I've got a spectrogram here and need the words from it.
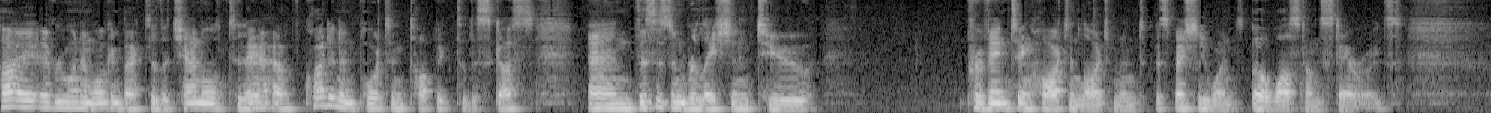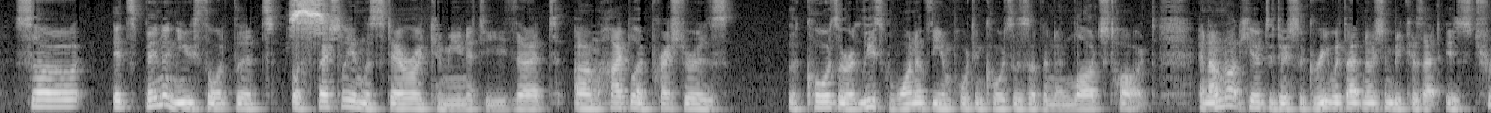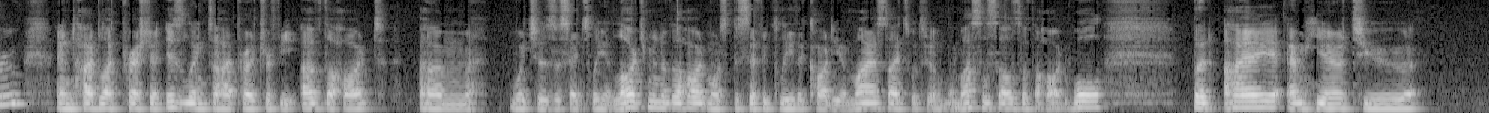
Hi everyone and welcome back to the channel. Today I have quite an important topic to discuss and this is in relation to preventing heart enlargement, especially when, uh, whilst on steroids. So it's been a new thought that, especially in the steroid community, that um, high blood pressure is the cause or at least one of the important causes of an enlarged heart. And I'm not here to disagree with that notion because that is true and high blood pressure is linked to hypertrophy of the heart, um, which is essentially enlargement of the heart, more specifically the cardiomyocytes, which are the muscle cells of the heart wall. But I am here to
